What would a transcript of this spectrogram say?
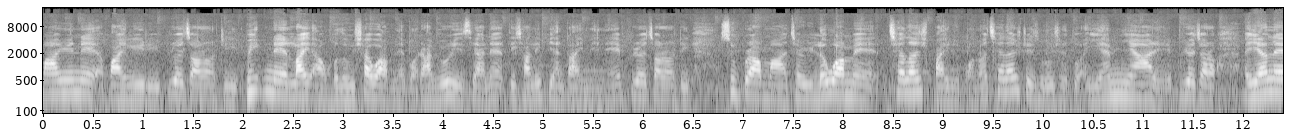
မှားယွင်းတဲ့အပိုင်းလေးတွေပြီးတော့ကျတော့ဒီ beat နဲ့ light အောင်ဘယ်လိုရှောက်ရမလဲပေါ့ဒါမျိုးတွေဆရာနဲ့တေချာလေးပြန်တိုင်မြင်တယ်ပြီးတော့ကျတော့ဒီ supra မှာ cherry လောက်ရမဲ့ challenge ပိုင်းတွေပေါ့နော် challenge တွေဆိုလို့ရှိရင်သူအရန်များတယ်ပြီးတော့ကျတော့အရန်လဲ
